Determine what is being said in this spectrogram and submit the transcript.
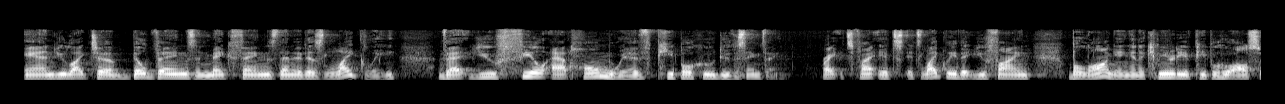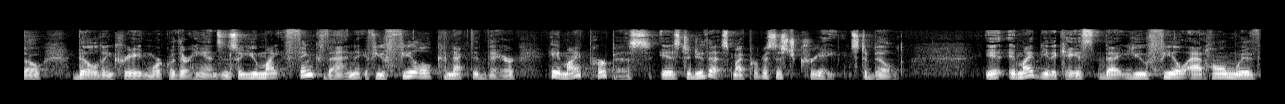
and you like to build things and make things, then it is likely that you feel at home with people who do the same thing right? It's, fi- it's, it's likely that you find belonging in a community of people who also build and create and work with their hands. And so you might think then, if you feel connected there, hey, my purpose is to do this. My purpose is to create, it's to build. It, it might be the case that you feel at home with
